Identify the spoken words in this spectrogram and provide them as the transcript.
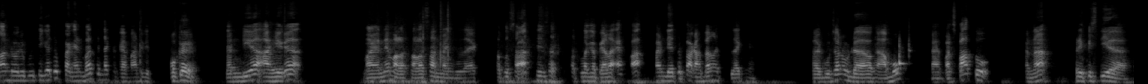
tahun 2003 tuh pengen banget pindah ke Real Madrid. Oke. Dan dia akhirnya mainnya malas-malasan main jelek. Satu saat di sat- satu laga Piala FA, dia tuh parah banget jeleknya. Ferguson udah ngamuk, lempar sepatu, kena pelipis dia.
